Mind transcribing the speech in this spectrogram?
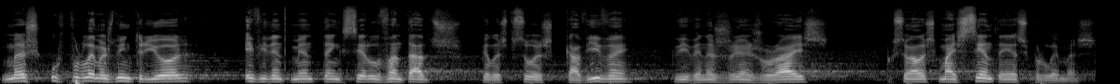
Mas os problemas do interior, evidentemente, têm que ser levantados pelas pessoas que cá vivem, que vivem nas regiões rurais, porque são elas que mais sentem esses problemas.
